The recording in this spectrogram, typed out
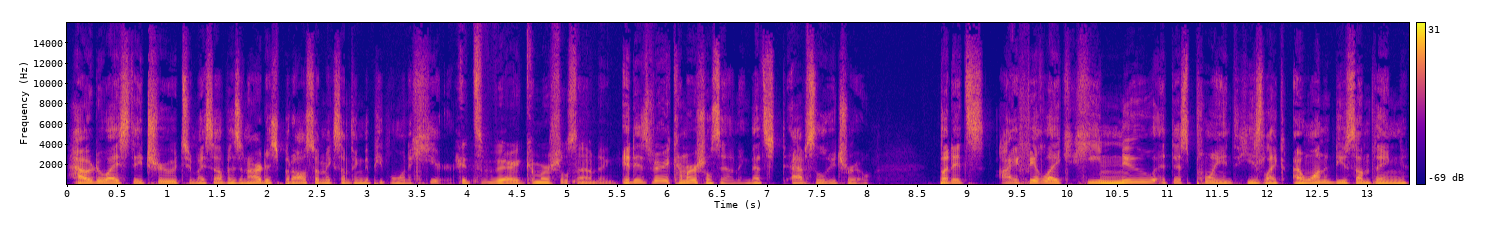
How do I stay true to myself as an artist, but also make something that people want to hear? It's very commercial sounding. It is very commercial sounding. That's absolutely true. But it's, I feel like he knew at this point, he's like, I want to do something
